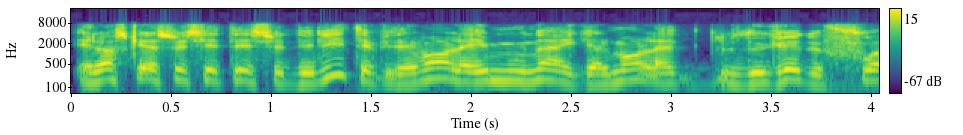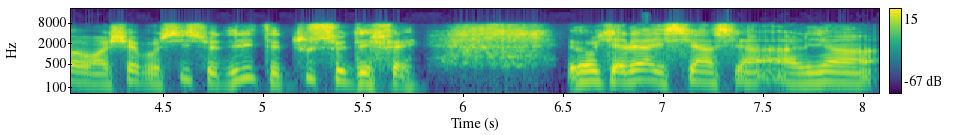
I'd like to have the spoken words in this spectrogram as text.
Et lorsque la société se délite, évidemment, la émouna également, le degré de foi en Hachem aussi se délite et tout se défait. Et donc il y a là ici un, lien,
